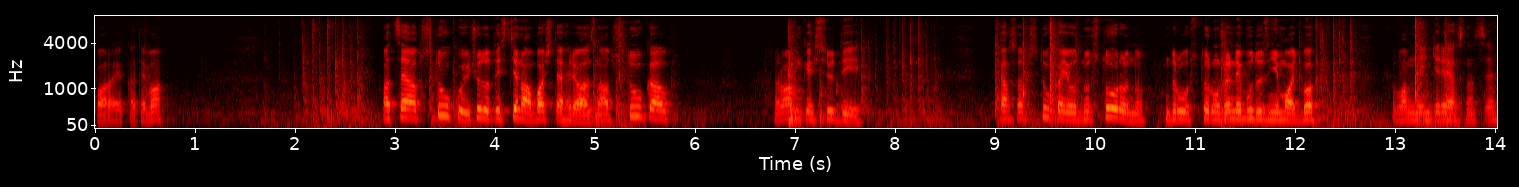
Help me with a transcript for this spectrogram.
пара яка тива. Оце обстукую, що тут і стіна, бачите, грязна. Обстукав. Рамки сюди. Зараз обстукаю одну сторону, другу сторону вже не буду знімати, бо вам не інтересно це.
